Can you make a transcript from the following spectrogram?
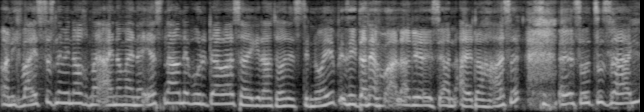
und ich weiß das nämlich noch, einer meiner ersten Abende, wo du da warst, habe ich gedacht, oh, das ist die neue, bis ich dann erfahren der ist ja ein alter Hase, äh, sozusagen.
